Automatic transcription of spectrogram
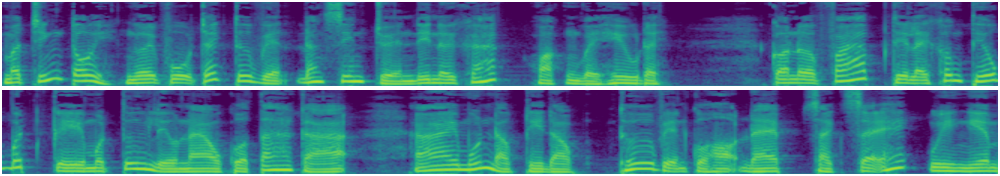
Mà chính tôi, người phụ trách thư viện đang xin chuyển đi nơi khác hoặc về hưu đây. Còn ở Pháp thì lại không thiếu bất kỳ một tư liệu nào của ta cả. Ai muốn đọc thì đọc, thư viện của họ đẹp, sạch sẽ, uy nghiêm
